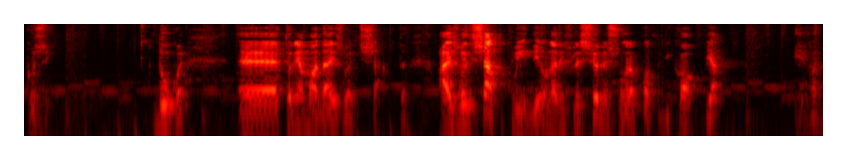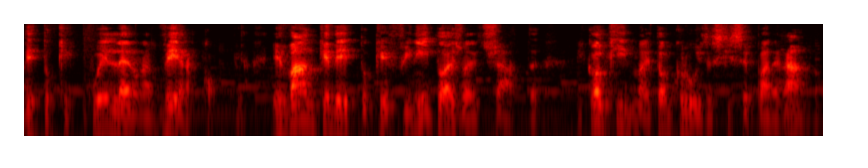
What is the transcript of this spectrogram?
così. Dunque, eh, torniamo ad Ice White Shut. Ice White Shut quindi è una riflessione su un rapporto di coppia e va detto che quella era una vera coppia e va anche detto che finito Ice White Shut Nicole Kidman e Tom Cruise si separeranno.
